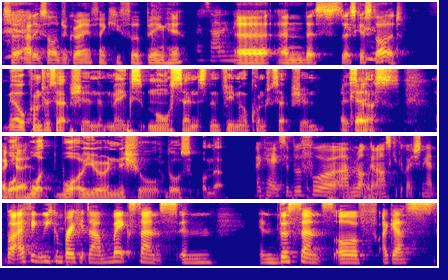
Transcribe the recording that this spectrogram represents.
so Alexandra Gray, thank you for being here, Thanks for having me. uh, and let's let's get started. Male contraception makes more sense than female contraception. Okay. Discuss. Okay. What what what are your initial thoughts on that? Okay, so before I'm not going to ask you the question again, but I think we can break it down. Makes sense in in the sense of I guess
